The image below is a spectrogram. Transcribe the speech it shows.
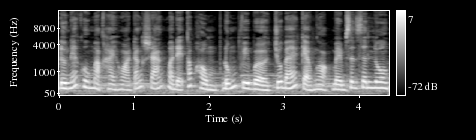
đường nét khuôn mặt hài hòa trắng sáng mà để tóc hồng, đúng Viber, chú bé kẹo ngọt mềm xinh xinh luôn.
